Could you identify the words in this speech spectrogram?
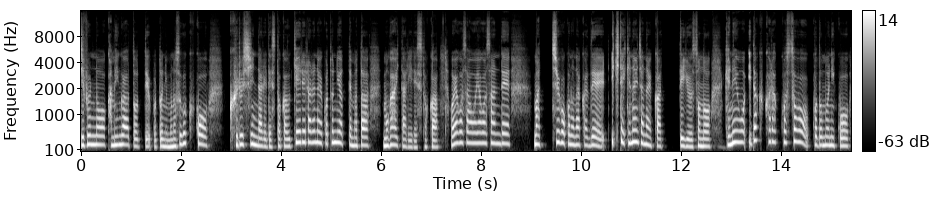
自分のカミングアウトっていうことにものすごくこう苦しんだりですとか受け入れられないことによってまたもがいたりですとか親御さんは親御さんでまあ中国の中で生きていけないんじゃないかっていうその懸念を抱くからこそ子供にこう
